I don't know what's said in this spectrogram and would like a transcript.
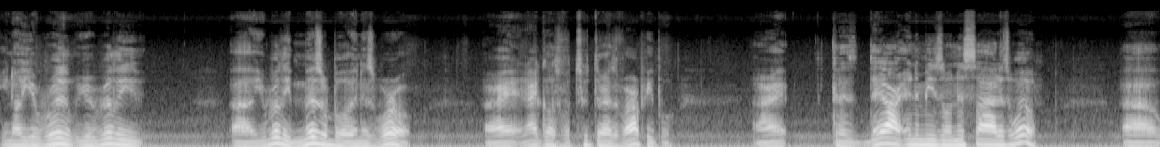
you know, you're really, you're really, uh, you're really miserable in this world. All right? And that goes for two thirds of our people. All right? Because they are enemies on this side as well. Uh,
